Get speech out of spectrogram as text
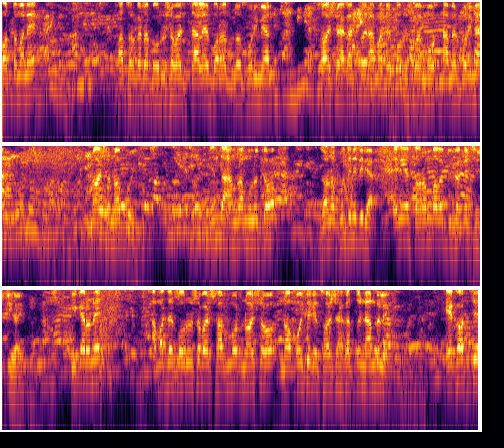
বর্তমানে পাথরকাটা পৌরসভার চালের বরাদ্দ পরিমাণ ছয়শো একাত্তর, আমাদের পৌরসভার মোট নামের পরিমাণ নয়শো নব্বই। কিন্তু আমরা মূলত জনপ্রতিনিধিরা এ নিয়ে চরমভাবে বিভাগের সৃষ্টি হয়। কী কারণে? আমাদের পৌরসভার সর্বমোট নয়শো নব্বই থেকে ছয়শো একাত্তর নাম দিলে এক হচ্ছে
